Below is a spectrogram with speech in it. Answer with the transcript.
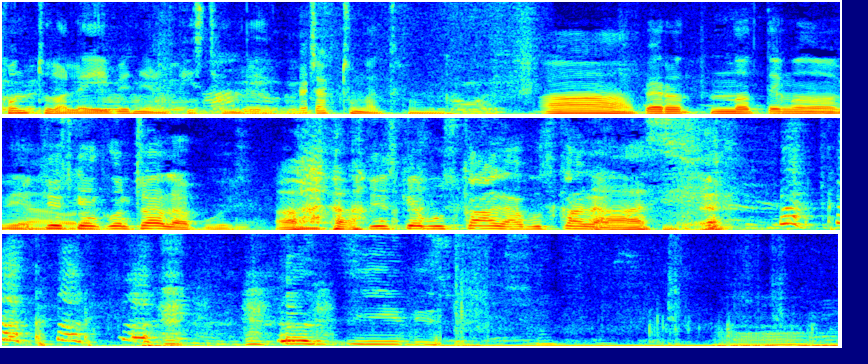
폰트가 레이벤이랑 비슷한데 짝퉁 같은 건가? Ah, pero no tengo novia. Tienes que encontrarla, pues. Ah, Tienes que buscarla, buscarla. ah, sí. 어.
